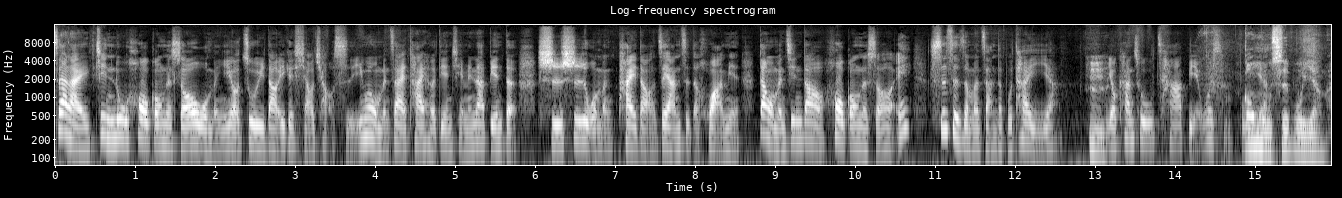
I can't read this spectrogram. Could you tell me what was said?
再来进入后宫的时候，我们也有注意到一个小巧思，因为我们在太和殿前面那边的石狮，我们拍到这样子的画面。但我们进到后宫的时候，哎，狮子怎么长得不太一样？嗯，有看出差别？为什么？公母狮不一样嘛？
